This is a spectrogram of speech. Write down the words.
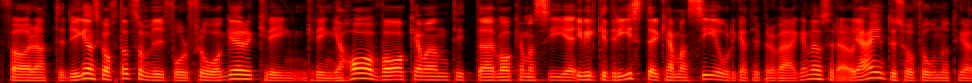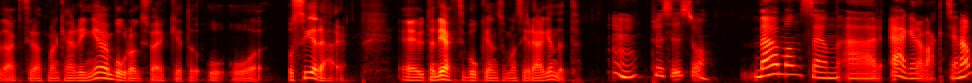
För att det är ganska ofta som vi får frågor kring, kring jaha, vad kan man titta, vad kan man se, i vilket register kan man se olika typer av ägande och så där Och det är ju inte så för onoterade aktier att man kan ringa Bolagsverket och, och, och, och se det här. Eh, utan det är aktieboken som man ser ägandet. Mm, precis så. När man sen är ägare av aktierna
